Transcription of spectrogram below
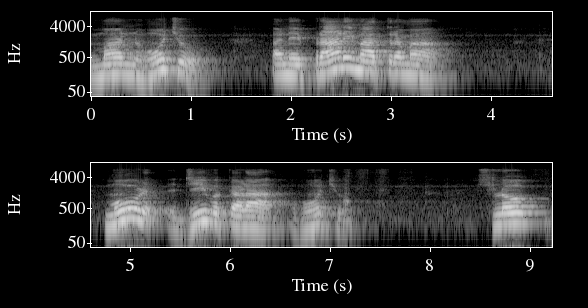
મન હું છું. અને પ્રાણી માત્રમાં મૂળ જીવ કળા હું છું. શ્લોક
